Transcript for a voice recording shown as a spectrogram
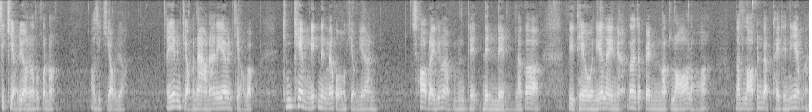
สีเขียวดีกว่าเนาะทุกคนเนาะ เอาสีเขียวดีกว่าอันนี้เป็นเขียวมะนาวนะ อันนี้เป็นเขียวแบบเข้มๆนิดนึงนะ ผมเอาเขียวนี้รัน ชอบอะไรที่แบบมันเด่นเด่นแล้วก็ดีเทลนี้อะไรเนี่ย น่าจะเป็นน็อตล้อหรอน็อตล้อเป็นแบบไทเทเนียมอะ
